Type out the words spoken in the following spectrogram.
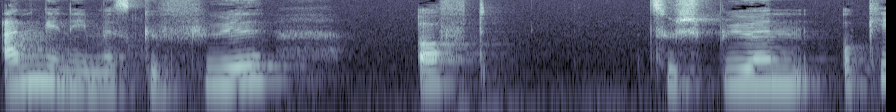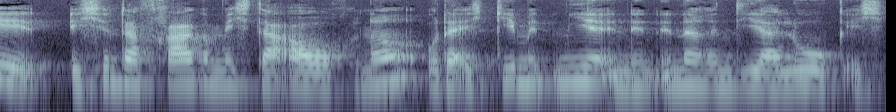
angenehmes Gefühl, oft zu spüren, okay, ich hinterfrage mich da auch, ne? Oder ich gehe mit mir in den inneren Dialog. Ich,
